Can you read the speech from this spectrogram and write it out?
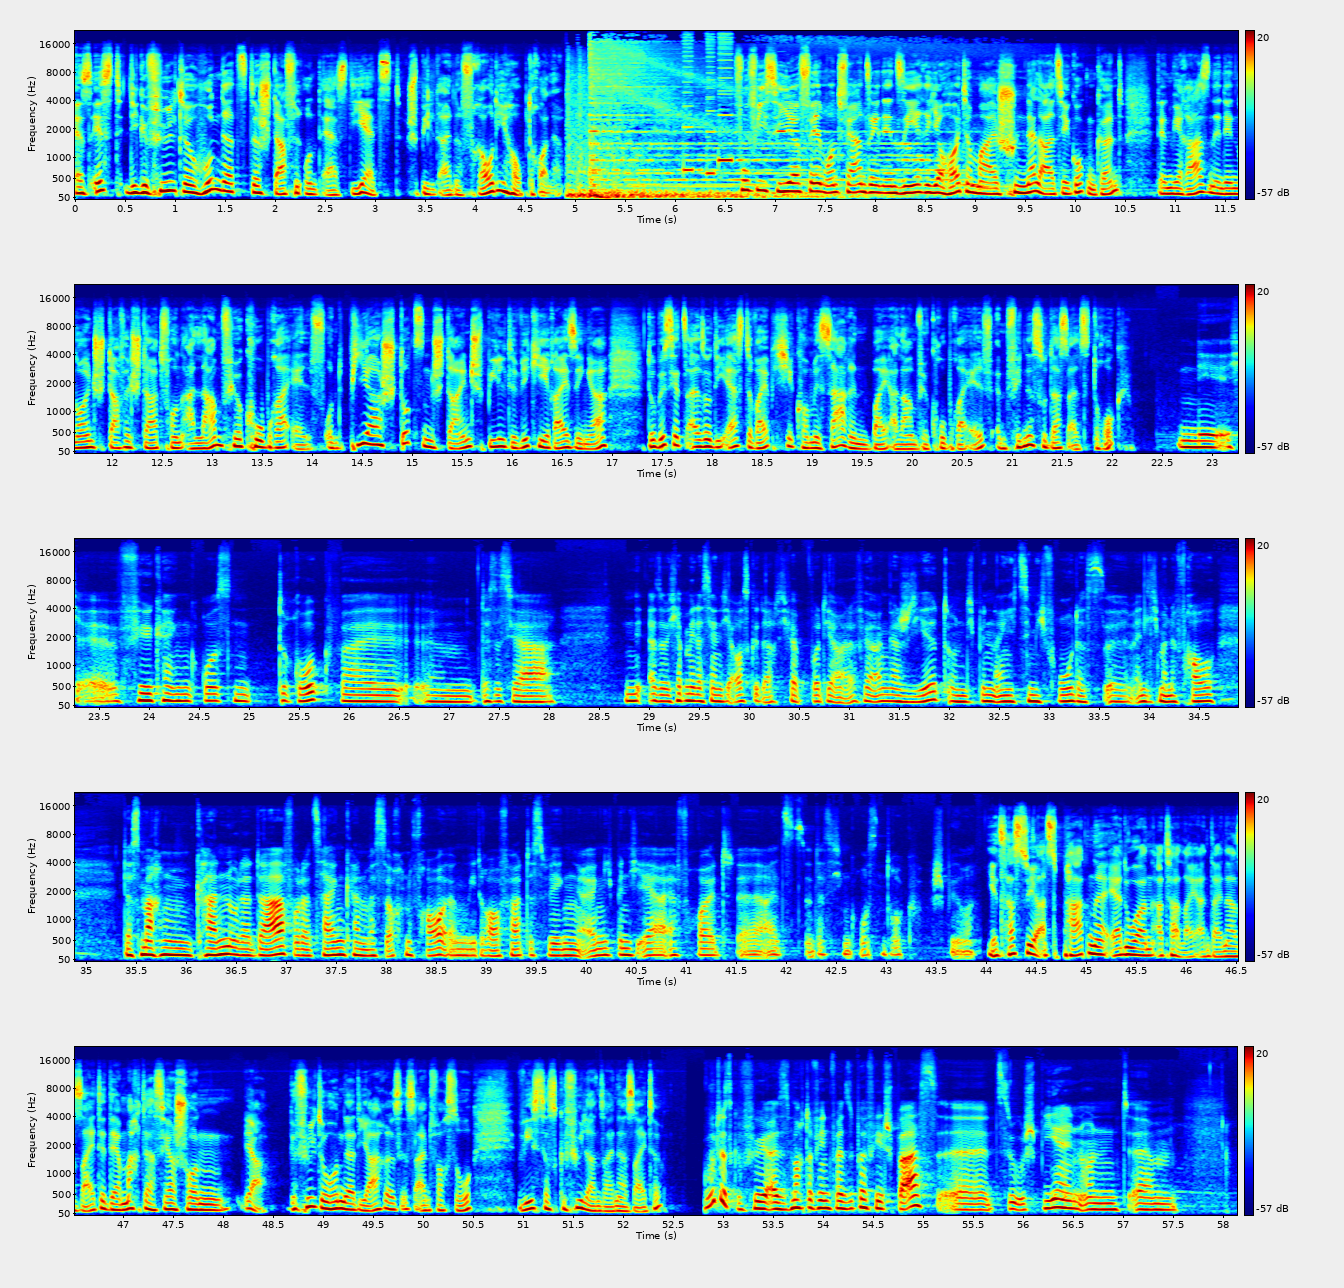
Es ist die gefühlte hundertste Staffel und erst jetzt spielt eine Frau die Hauptrolle. Fufis hier, Film und Fernsehen in Serie heute mal schneller als ihr gucken könnt, denn wir rasen in den neuen Staffelstart von Alarm für Cobra 11 und Pia Stutzenstein spielte Vicky Reisinger. Du bist jetzt also die erste weibliche Kommissarin bei Alarm für Cobra 11. Empfindest du das als Druck? Nee, ich äh, fühle keinen großen Druck, weil ähm, das ist ja also ich habe mir das ja nicht ausgedacht. Ich wurde ja dafür engagiert und ich bin eigentlich ziemlich froh, dass äh, endlich meine Frau das machen kann oder darf oder zeigen kann, was auch eine Frau irgendwie drauf hat. Deswegen eigentlich bin ich eher erfreut, äh, als dass ich einen großen Druck spüre. Jetzt hast du ja als Partner Erdogan Atalay an deiner Seite. Der macht das ja schon, ja, gefühlte 100 Jahre. Es ist einfach so. Wie ist das Gefühl an seiner Seite? Gutes Gefühl. Also es macht auf jeden Fall super viel Spaß äh, zu spielen und ähm,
